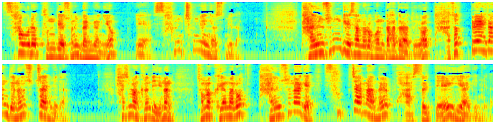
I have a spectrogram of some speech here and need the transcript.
사울의 군대 수는 몇 명이요? 예, 3천명이었습니다. 단순 계산으로 본다 하더라도요, 다섯 배에 해당되는 숫자입니다. 하지만 그런데 이는 정말 그야말로 단순하게 숫자만을 봤을 때의 이야기입니다.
